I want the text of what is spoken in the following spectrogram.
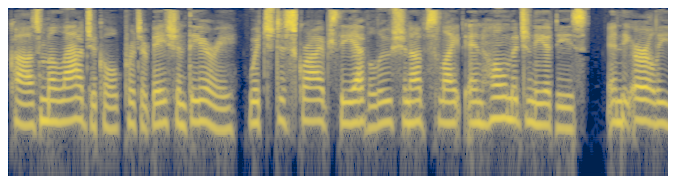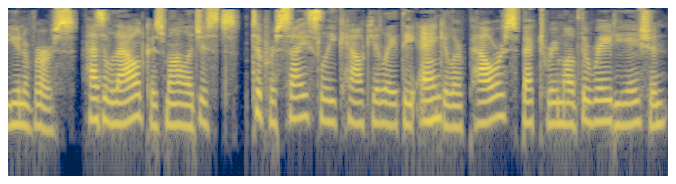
Cosmological perturbation theory, which describes the evolution of slight inhomogeneities in the early universe, has allowed cosmologists to precisely calculate the angular power spectrum of the radiation,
